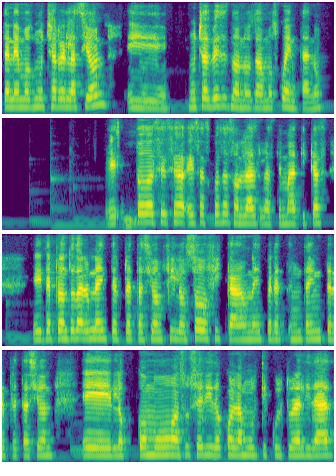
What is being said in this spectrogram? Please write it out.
Tenemos mucha relación y muchas veces no nos damos cuenta, ¿no? Eh, todas esas cosas son las, las temáticas. Eh, de pronto dar una interpretación filosófica, una, interpretación, eh, lo, cómo ha sucedido con la multiculturalidad,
